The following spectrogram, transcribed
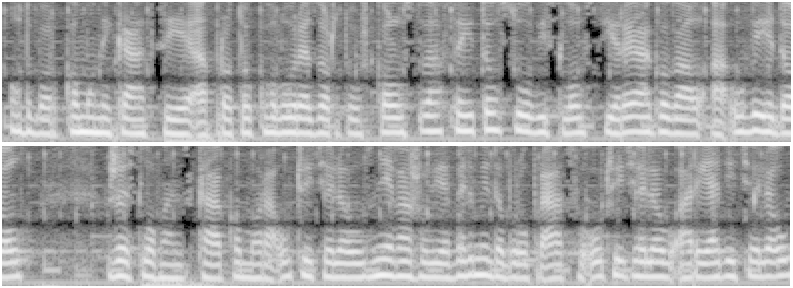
Odbor komunikácie a protokolu rezortu školstva v tejto súvislosti reagoval a uviedol, že Slovenská komora učiteľov znevažuje veľmi dobrú prácu učiteľov a riaditeľov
